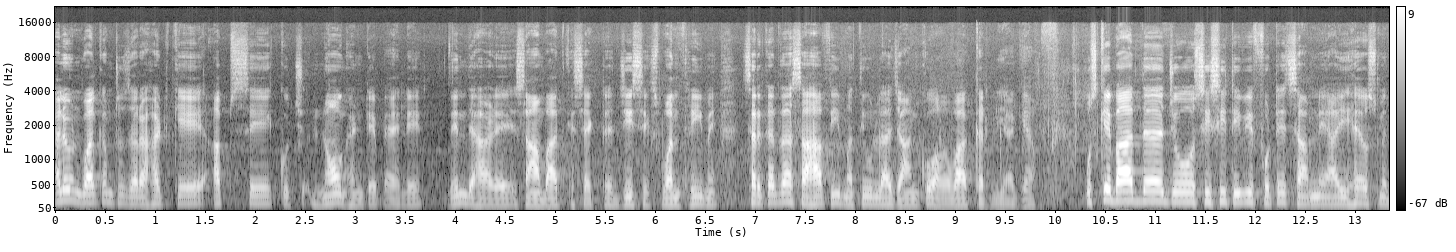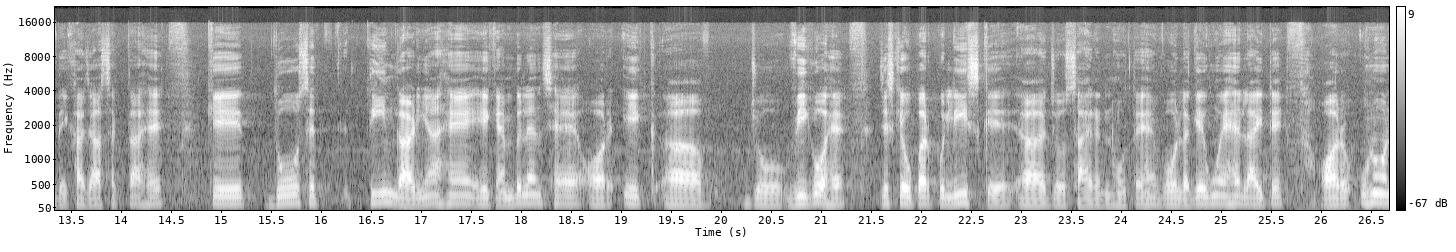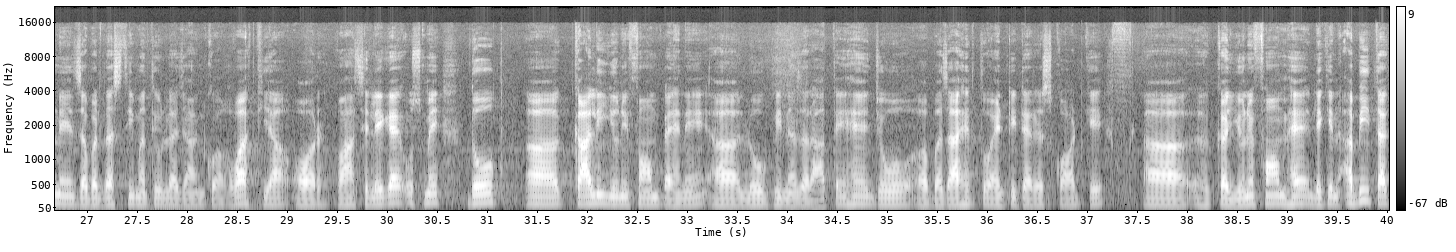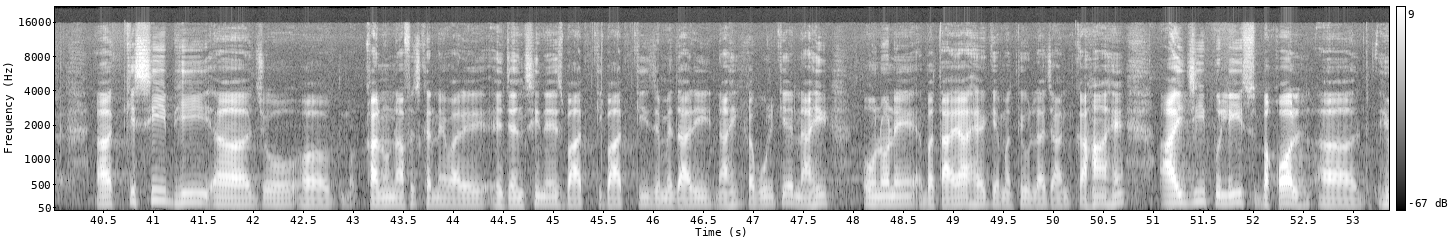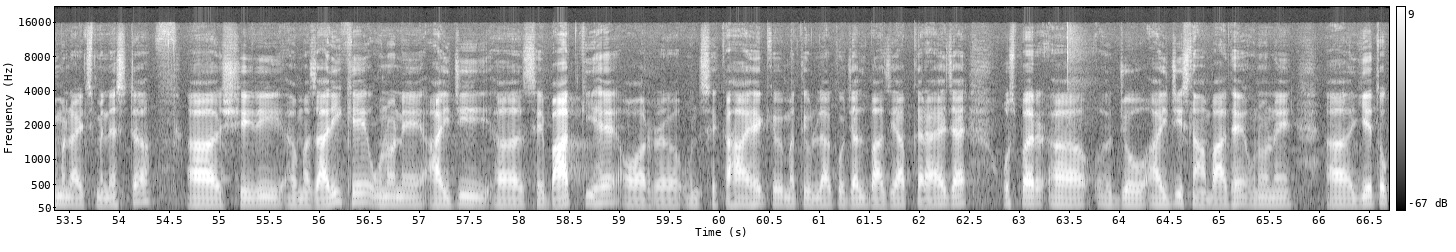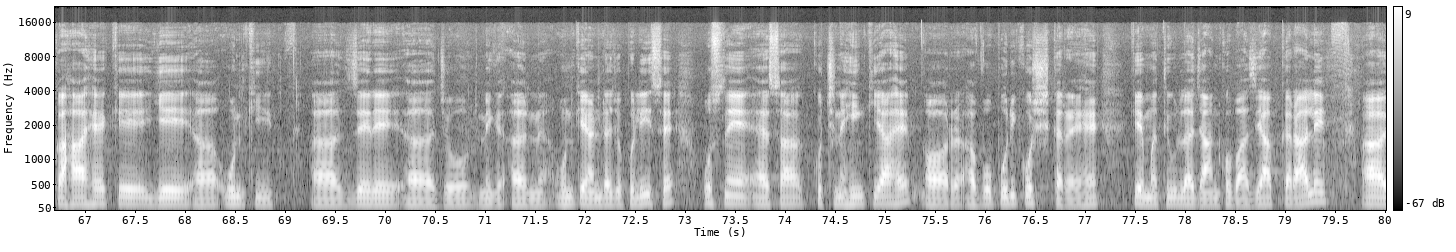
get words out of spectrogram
Hello and welcome to ज़रा हट के अब से कुछ नौ घंटे पहले, दिन दहाड़े इस्लामाबाद के sector G six one three में सरकर्दा सहाफ़ी मतीउल्ला जान को अगवा कर लिया गया। उसके बाद जो सीसीटीवी फुटेज सामने आई है, उसमें देखा जा सकता है कि दो से तीन गाड़ियाँ हैं, एक एंबुलेंस है और एक जो वीगो है जिसके ऊपर पुलिस के जो सायरन होते हैं वो लगे हुए हैं लाइटें और उन्होंने ज़बरदस्ती मतीउल्ला जान को अगवा किया और वहाँ से ले गए। उसमें दो आ, काली यूनिफॉर्म पहने आ, लोग भी नज़र आते हैं जो बज़ाहिर तो एंटी टेरर स्क्वाड के आ, का यूनिफॉर्म है लेकिन अभी तक आ, किसी भी आ, जो कानून नाफिज करने वाले एजेंसी ने इस बात की बात की ज़िम्मेदारी ना ही कबूल की ना ही उन्होंने बताया है कि मतीउल्ला जान कहाँ हैं। आईजी पुलिस बकौल human rights minister Shireen Mazari के, उन्होंने आईजी से बात की है और उनसे कहा है कि मतीउल्ला को जल्द बाजियाब कराया जाए। उस पर जो आईजी इस्लामाबाद है, उन्होंने ये तो कहा है कि ये उनकी ज़ेर जो उनके अंडर जो पुलिस है, उसने ऐसा कुछ नहीं किया है और वो पूरी कोशिश कर रहे हैं कि मतीउल्ला जान को बाजियाब करा लें।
